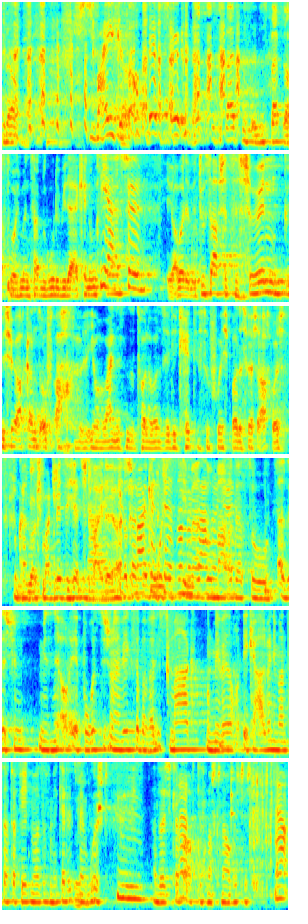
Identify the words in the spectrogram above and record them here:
genau. Schweig ist auch sehr schön. Das bleibt, das, das bleibt auch so. Ich meine, es hat einen guten Wiedererkennungswert. Ja, ist schön. Ja, aber du sagst jetzt, das ist schön. Ich höre auch ganz oft, ach, ihre Weine sind so toll, aber das Etikett ist so furchtbar. Das hörst du auch, weil das Du kannst über es- Geschmack lässt sich nicht streiten. Ja. Du Geschmack kannst ja, du ist ja es so eine immer so Sache, machen, gell? dass du, also ich finde, wir sind ja auch eher puristisch unterwegs, aber weil ich es mag und mir wäre auch egal, wenn jemand sagt, da fehlt mir was auf dem Etikett, ist mir wurscht. Also ich glaube Ja. auch, das machst du genau richtig. Ja.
